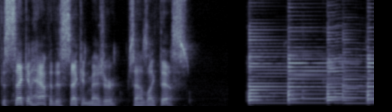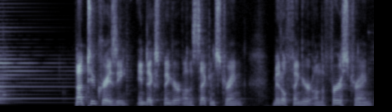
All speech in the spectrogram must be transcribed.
the second half of this second measure sounds like this. Not too crazy, index finger on the second string, middle finger on the first string,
